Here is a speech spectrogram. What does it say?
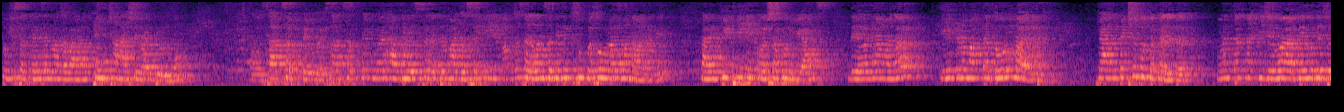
तुम्ही सगळेजण माझ्या बाळाला खूप छान आशीर्वाद देऊन द्या सात सप्टेंबर सात सप्टेंबर हा दिवस खरं तर माझ्यासाठी आमच्या सर्वांसाठी एक सुख सोहळाच म्हणावा लागेल. कारण की ठीक एक वर्षापूर्वी आज देवाने आम्हाला एक न मागता दोन बाळा दिली. हे अनपेक्षित होतं खरं तर. म्हणतात ना की जेव्हा देव देतो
